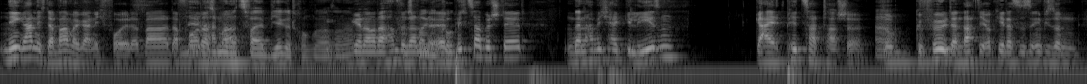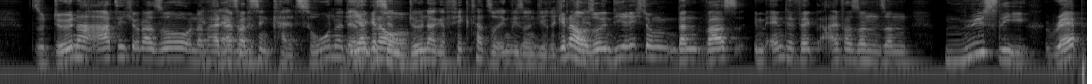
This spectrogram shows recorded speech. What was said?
Nee, gar nicht, da waren wir gar nicht voll. Da war davor Nee, da das haben wir mal. nur zwei Bier getrunken oder so, ne? Genau, da haben wir dann Fußball äh, geguckt. Pizza bestellt und dann habe ich halt gelesen, geil, Pizzatasche. Ja. So gefüllt. Dann dachte ich, okay, das ist irgendwie so ein so Dönerartig oder so und dann Ja, halt vielleicht so einfach. ein bisschen Calzone, der Ja, so ein genau. bisschen Döner gefickt hat, so irgendwie so in die Richtung. Genau, so in die Richtung. Dann war es im Endeffekt einfach so ein, so ein Müsli-Rap,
